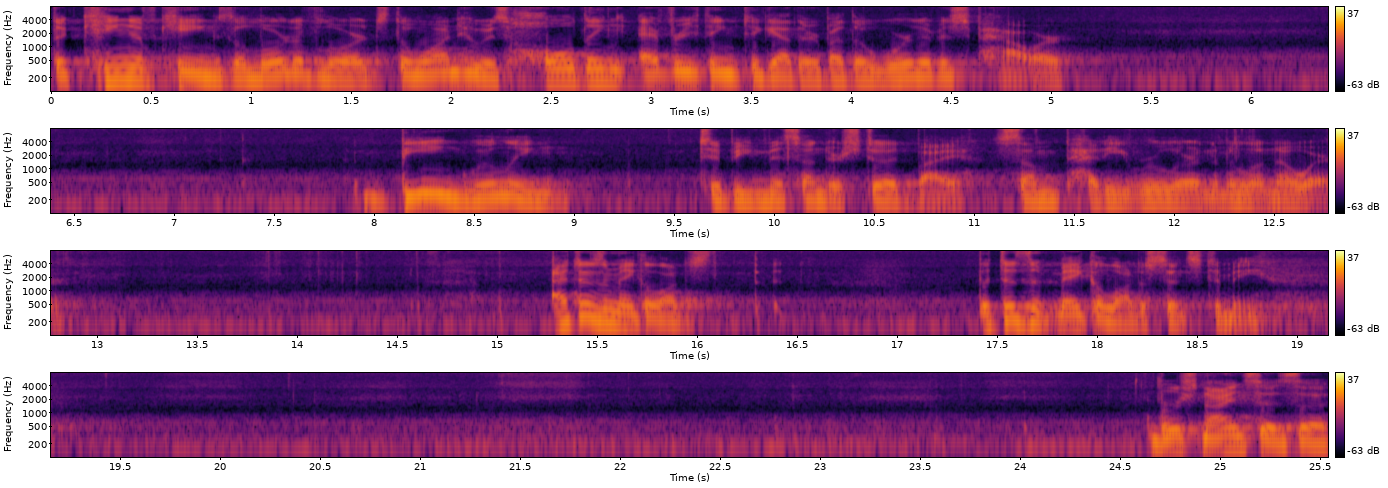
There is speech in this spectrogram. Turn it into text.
the King of Kings, the Lord of Lords, the one who is holding everything together by the word of his power, being willing to be misunderstood by some petty ruler in the middle of nowhere. That doesn't make a lot of that doesn't make a lot of sense to me. Verse 9 says, uh,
